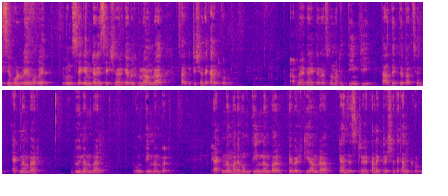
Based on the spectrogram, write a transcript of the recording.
এসি ভোল্ট বের হবে। এবং সেকেন্ডারি সেকশনের কেবলগুলো আমরা সার্কিটের সাথে কানেক্ট করব। আপনার এখানে ট্রান্সফর্মারটির তিনটি, তার দেখতে পাচ্ছেন, এক নাম্বার দুই নাম্বার এবং তিন নাম্বার এক নাম্বার এবং তিন নাম্বার কেবলটি আমরা ট্রানজিস্টারের কালেক্টরের সাথে কানেক্ট করব।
